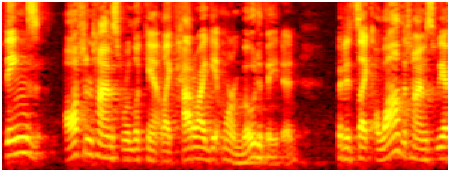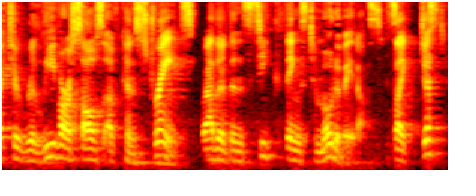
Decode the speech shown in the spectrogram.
things oftentimes we're looking at like how do I get more motivated? But it's like a lot of the times we have to relieve ourselves of constraints rather than seek things to motivate us. It's like just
